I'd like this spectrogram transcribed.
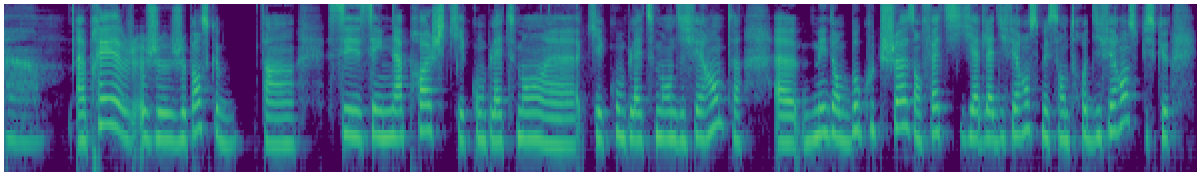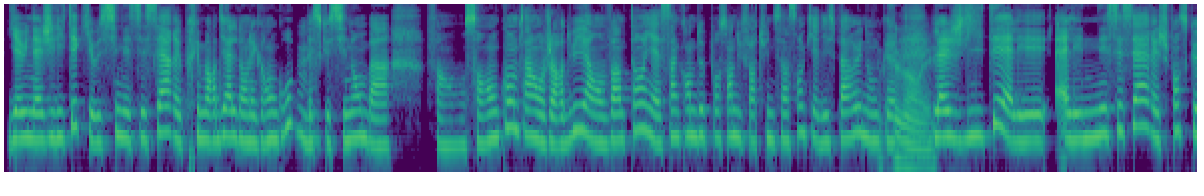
Euh, Après, je, je, pense que Enfin, c'est c'est une approche qui est complètement euh, qui est complètement différente. Euh, mais dans beaucoup de choses, en fait, il y a de la différence, mais sans trop de différence, puisque il y a une agilité qui est aussi nécessaire et primordiale dans les grands groupes, Mhm. parce que sinon, bah, enfin, on s'en rend compte. Hein, Aujourd'hui, en 20 ans, il y a 52% du Fortune 500 qui a disparu. Donc, euh, oui. l'agilité, elle est, elle est nécessaire. Et je pense que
